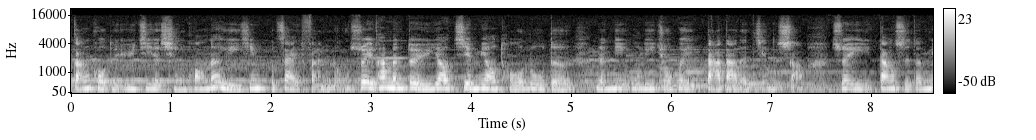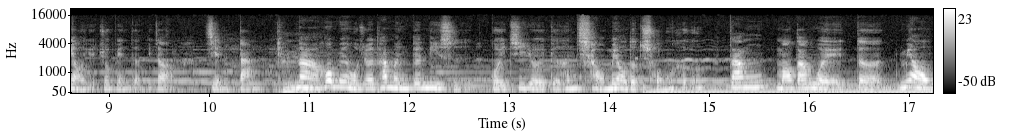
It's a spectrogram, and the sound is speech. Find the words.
港口的淤积的情况，那也已经不再繁荣，所以他们对于要建庙投入的人力物力就会大大的减少，所以当时的庙也就变得比较简单。那后面我觉得他们跟历史轨迹有一个很巧妙的重合。当毛港尾的庙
